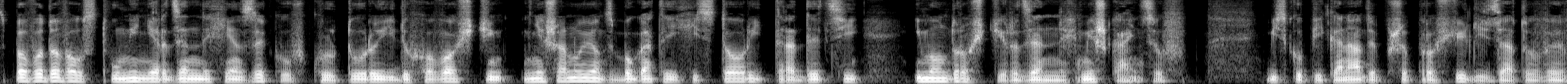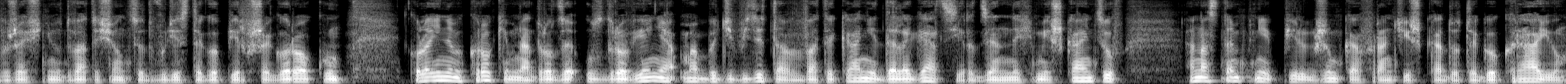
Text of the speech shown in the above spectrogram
spowodował stłumienie rdzennych języków, kultury i duchowości, nie szanując bogatej historii, tradycji i mądrości rdzennych mieszkańców. Biskupi Kanady przeprosili za to we wrześniu 2021 roku. Kolejnym krokiem na drodze uzdrowienia ma być wizyta w Watykanie delegacji rdzennych mieszkańców, a następnie pielgrzymka Franciszka do tego kraju.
